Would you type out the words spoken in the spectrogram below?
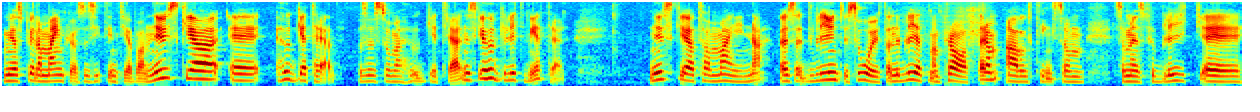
om jag spelar Minecraft så sitter inte jag bara nu ska jag eh, hugga träd. Och så står man och hugger träd. Nu ska jag hugga lite mer träd nu ska jag ta mina. Alltså, det blir ju inte så, utan det blir att man pratar om allting som, som ens publik eh,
